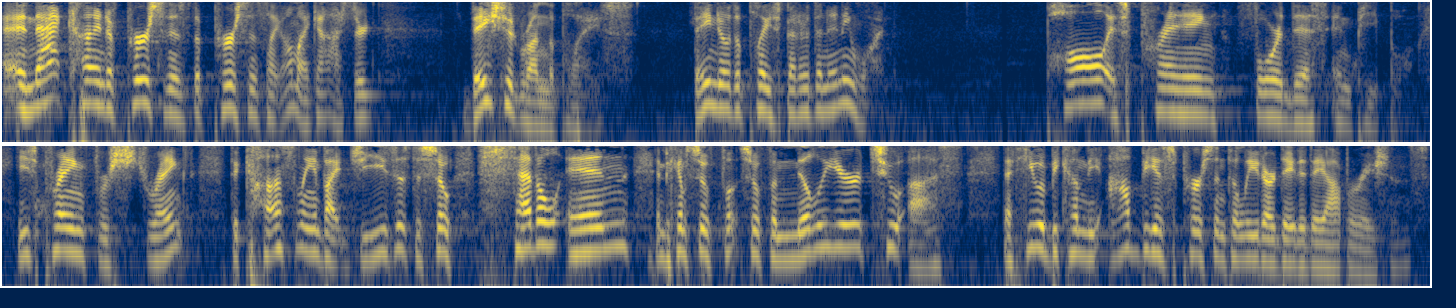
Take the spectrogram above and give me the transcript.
And that kind of person is the person that's like, oh my gosh, they should run the place. They know the place better than anyone. Paul is praying for this in people. He's praying for strength to constantly invite Jesus to so settle in and become so, so familiar to us that he would become the obvious person to lead our day to day operations,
